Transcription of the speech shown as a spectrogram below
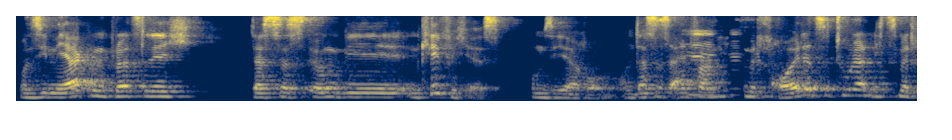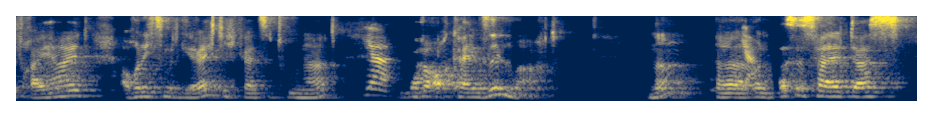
Und sie merken plötzlich, dass das irgendwie ein Käfig ist um sie herum. Und dass es einfach mhm. nichts mit Freude zu tun hat, nichts mit Freiheit, auch nichts mit Gerechtigkeit zu tun hat, ja. einfach auch keinen Sinn macht. Ne? Äh, ja. Und das ist halt das,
